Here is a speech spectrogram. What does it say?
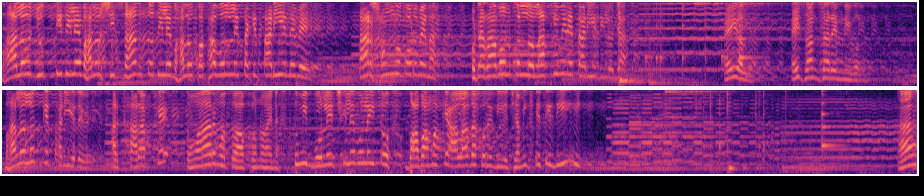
ভালো যুক্তি দিলে ভালো সিদ্ধান্ত দিলে ভালো কথা বললে তাকে তাড়িয়ে দেবে। তার সঙ্গ করবে না। ওটা রাবণ করল লাথি মেরে তাড়িয়ে দিল যা। এই হলো। এই সংসারের নিবল ভালো লোককে তাড়িয়ে দেবে, আর খারাপকে তোমার মতো আপন হয় না। তুমি বলেছিলে বলেই তো বাবা মাকে আলাদা করে দিয়েছে, আমি খেতে দিইনি। হ্যাঁ?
